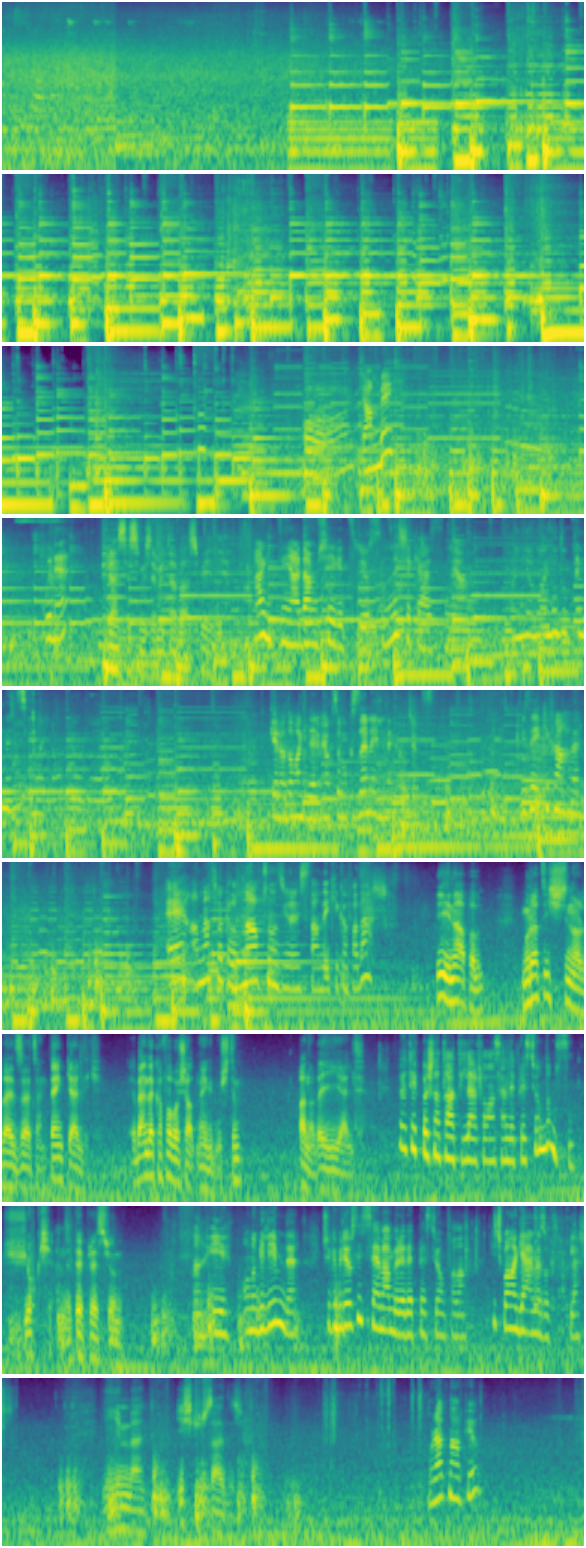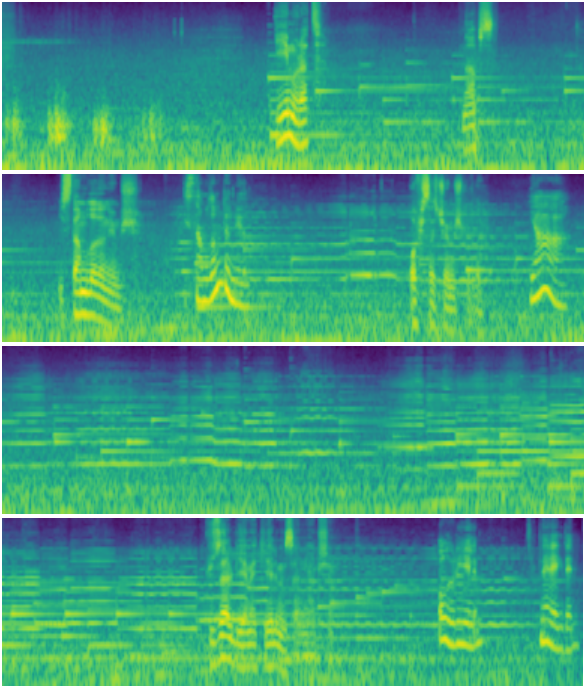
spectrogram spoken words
alakasız oldu. Can Bey. Bu ne? Prensesimize mütevazı bir hediye. Her gittiğin yerden bir şey getiriyorsun. Ne şekersin ya. Dokundu. Gel odama gidelim yoksa bu kızların elinde kalacaksın. Bize iki kahve. E anlat bakalım ne yaptınız Yunanistan'da iki kafadar? İyi ne yapalım? Murat iş için oradaydı zaten. Denk geldik. E, ben de kafa boşaltmaya gitmiştim. Bana da iyi geldi. Böyle tek başına tatiller falan sen depresyonda mısın? Yok ya ne depresyonu. Ha, iyi onu bileyim de. Çünkü biliyorsun hiç sevmem böyle depresyon falan. Hiç bana gelmez o tipler. İyiyim ben. İş güç sadece. Murat ne yapıyor? İyi Murat. Ne yapsın? İstanbul'a dönüyormuş. İstanbul'a mı dönüyor? Ofis açıyormuş burada. Ya Güzel bir yemek yiyelim mi seninle akşam? olur yiyelim. Nereye gidelim?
